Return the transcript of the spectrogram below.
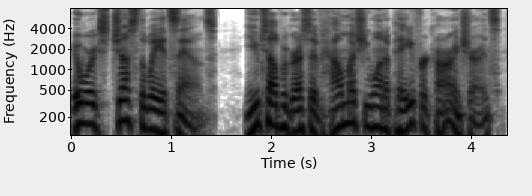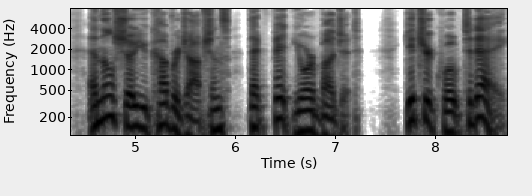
It works just the way it sounds. You tell Progressive how much you want to pay for car insurance, and they'll show you coverage options that fit your budget. Get your quote today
